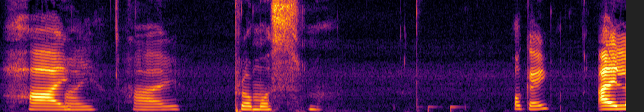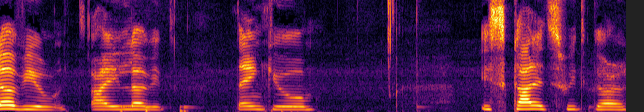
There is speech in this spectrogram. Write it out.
Hi. Hi. Hi. Promos. Okay. I love you. I love it. Thank you. Is Scarlet Sweet Girl?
